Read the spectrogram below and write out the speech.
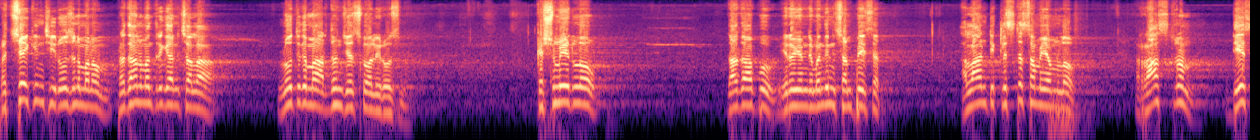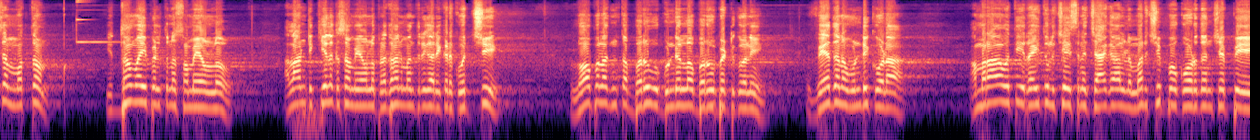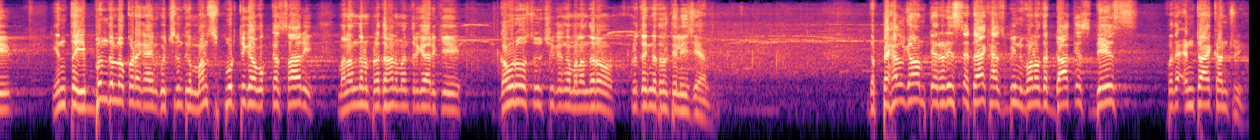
ప్రత్యేకించి ఈ రోజున మనం ప్రధానమంత్రి గారిని చాలా లోతుగా మనం అర్థం చేసుకోవాలి ఈ రోజున. కశ్మీర్లో దాదాపు ఇరవై ఎనిమిది మందిని చంపేశారు. అలాంటి క్లిష్ట సమయంలో రాష్ట్రం దేశం మొత్తం యుద్ధం వైపు వెళ్తున్న సమయంలో అలాంటి కీలక సమయంలో ప్రధానమంత్రి గారు ఇక్కడికి వచ్చి లోపలంత బరువు గుండెల్లో బరువు పెట్టుకొని వేదన ఉండి కూడా అమరావతి రైతులు చేసిన త్యాగాలను మర్చిపోకూడదని చెప్పి ఇంత ఇబ్బందుల్లో కూడా ఆయనకు వచ్చినందుకు మనస్ఫూర్తిగా ఒక్కసారి మనందరం ప్రధానమంత్రి గారికి గౌరవ సూచికంగా మనందరం కృతజ్ఞతలు తెలియజేయాలి. The Pahalgam terrorist attack has been one of the darkest days for the entire country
